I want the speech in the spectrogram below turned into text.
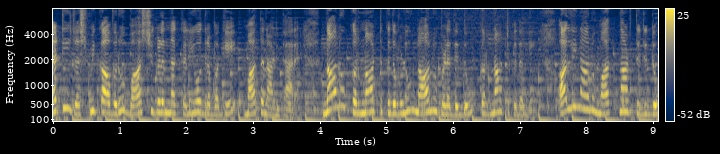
ನಟಿ ರಶ್ಮಿಕಾ ಅವರು ಭಾಷೆಗಳನ್ನ ಕಲಿಯೋದ್ರ ಬಗ್ಗೆ ಮಾತನಾಡಿದ್ದಾರೆ. ನಾನು ಕರ್ನಾಟಕದವಳು, ನಾನು ಬೆಳೆದಿದ್ದು ಕರ್ನಾಟಕದಲ್ಲಿ. ಅಲ್ಲಿ ನಾನು ಮಾತನಾಡ್ತಿದ್ದು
